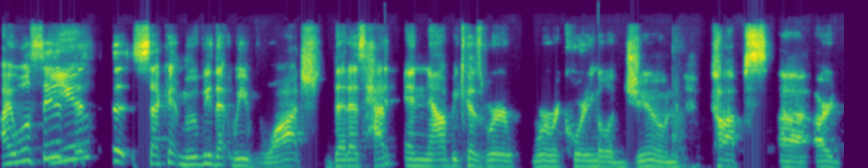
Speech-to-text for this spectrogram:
I will say that this is the second movie that we've watched that has had, and now because we're we're recording all of June, cops uh, are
